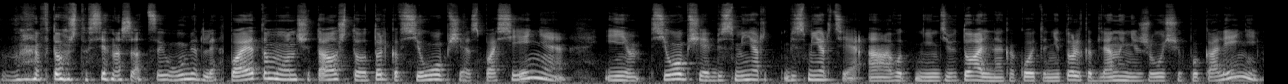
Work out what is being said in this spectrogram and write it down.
в, том, что все наши отцы умерли. Поэтому он считал, что только всеобщее спасение и всеобщее бессмер... бессмертие, а вот не индивидуальное какое-то, не только для ныне живущих поколений,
